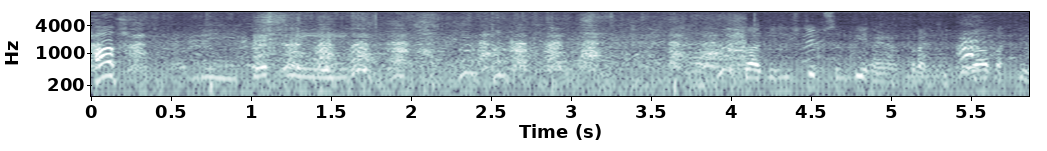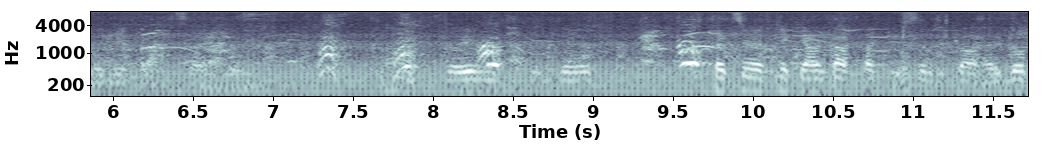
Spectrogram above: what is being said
Hop! Dva těžiště předbíhají na trati, to dá taky hodně práce. To je, to, obecně v těch Jankách tak už jsem říkal, Hergot,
